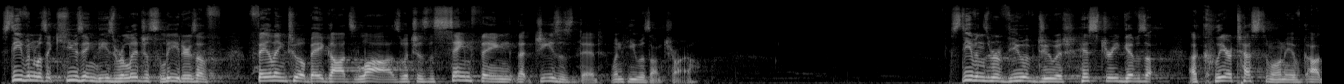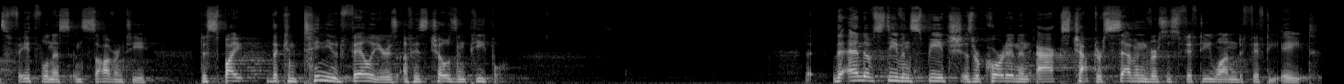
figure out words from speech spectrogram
Stephen was accusing these religious leaders of failing to obey God's laws, which is the same thing that Jesus did when he was on trial. Stephen's review of Jewish history gives a, a clear testimony of God's faithfulness and sovereignty, despite the continued failures of his chosen people. The end of Stephen's speech is recorded in Acts chapter 7, verses 51 to 58. I'm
